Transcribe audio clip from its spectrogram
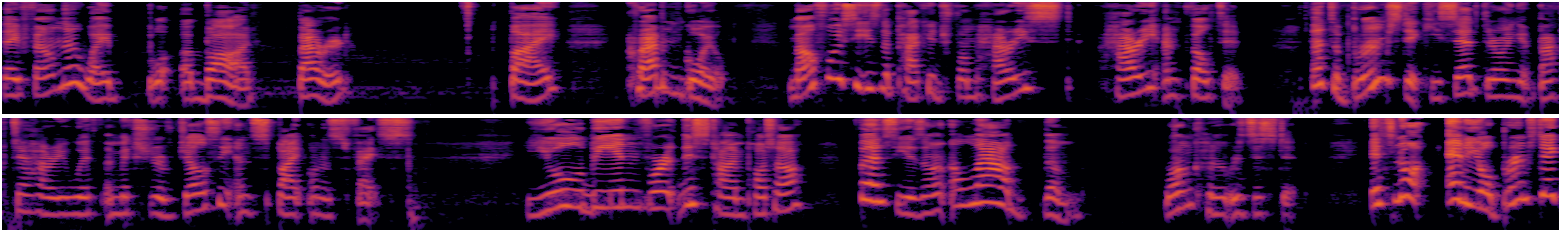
they found their way uh, barred, barred by Crabbe and Goyle. Malfoy seized the package from Harry's, Harry and felt it. That's a broomstick, he said, throwing it back to Harry with a mixture of jealousy and spite on his face. You'll be in for it this time, Potter. First years aren't allowed them. Ron couldn't resist it. It's not any old broomstick,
